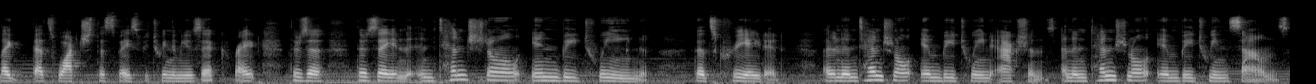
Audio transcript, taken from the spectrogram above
like that's watch the space between the music, right? There's a there's a, an intentional in between that's created. An intentional in between actions, an intentional in between sounds,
